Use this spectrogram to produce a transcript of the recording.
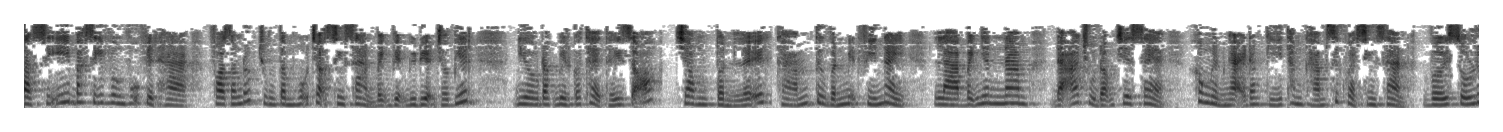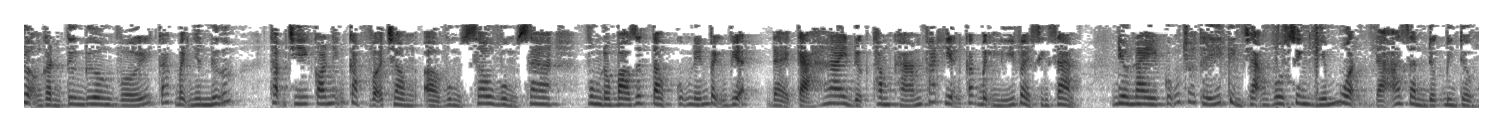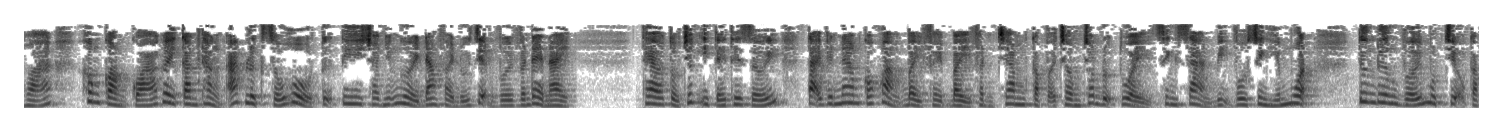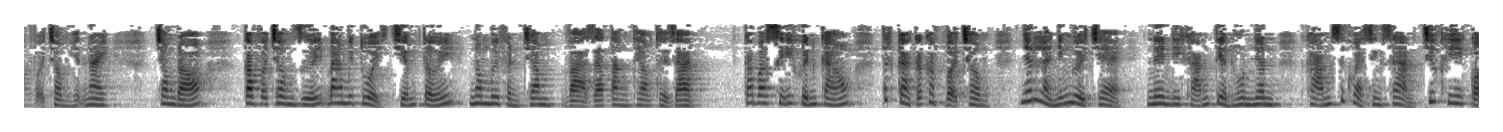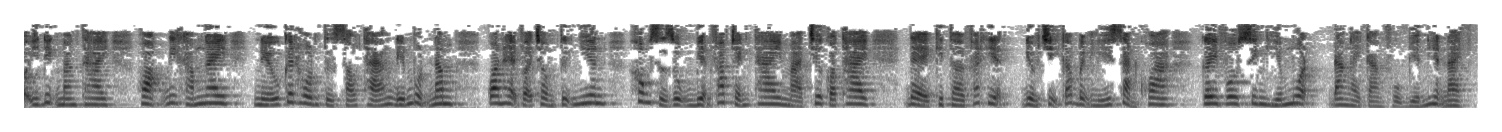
Thạc sĩ bác sĩ Vương Vũ Việt Hà, Phó Giám đốc Trung tâm Hỗ trợ Sinh sản Bệnh viện Bưu điện cho biết, điều đặc biệt có thể thấy rõ trong tuần lễ khám tư vấn miễn phí này là bệnh nhân nam đã chủ động chia sẻ, không ngần ngại đăng ký thăm khám sức khỏe sinh sản với số lượng gần tương đương với các bệnh nhân nữ. Thậm chí có những cặp vợ chồng ở vùng sâu, vùng xa, vùng đồng bào dân tộc cũng đến bệnh viện để cả hai được thăm khám phát hiện các bệnh lý về sinh sản. Điều này cũng cho thấy tình trạng vô sinh hiếm muộn đã dần được bình thường hóa, không còn quá gây căng thẳng áp lực xấu hổ tự ti cho những người đang phải đối diện với vấn đề này. Theo Tổ chức Y tế Thế giới, tại Việt Nam có khoảng 7,7% cặp vợ chồng trong độ tuổi sinh sản bị vô sinh hiếm muộn, tương đương với 1 triệu cặp vợ chồng hiện nay. Trong đó, cặp vợ chồng dưới 30 tuổi chiếm tới 50% và gia tăng theo thời gian. Các bác sĩ khuyến cáo tất cả các cặp vợ chồng, nhất là những người trẻ, nên đi khám tiền hôn nhân, khám sức khỏe sinh sản trước khi có ý định mang thai hoặc đi khám ngay nếu kết hôn từ 6 tháng đến 1 năm, quan hệ vợ chồng tự nhiên, không sử dụng biện pháp tránh thai mà chưa có thai để kịp thời phát hiện, điều trị các bệnh lý sản khoa gây vô sinh hiếm muộn đang ngày càng phổ biến hiện nay.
